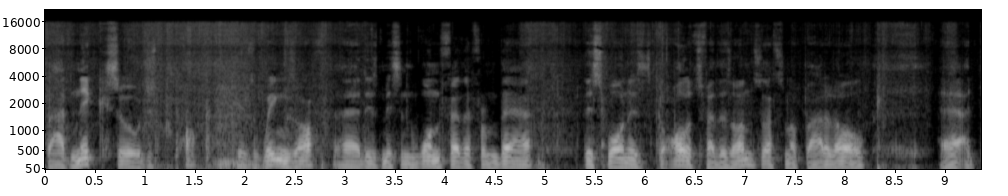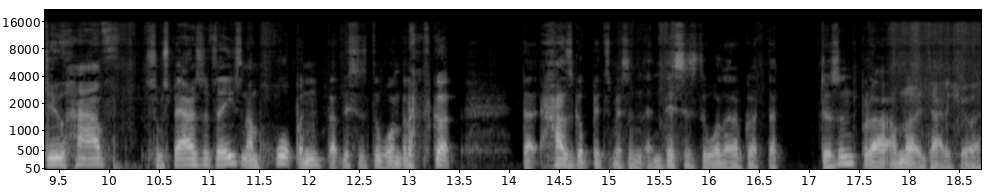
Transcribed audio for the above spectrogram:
bad nick, so we'll just pop his wings off. Uh, it is missing one feather from there. This one has got all its feathers on, so that's not bad at all. Uh, I do have some spares of these, and I'm hoping that this is the one that I've got that has got bits missing, and this is the one that I've got that doesn't, but I, am not entirely sure.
